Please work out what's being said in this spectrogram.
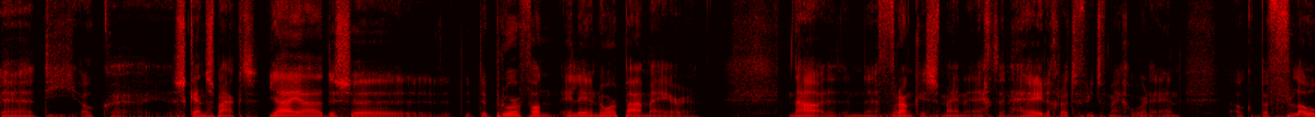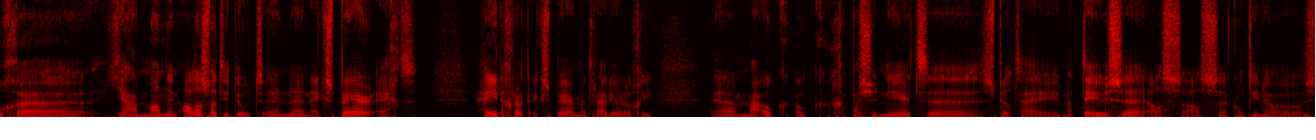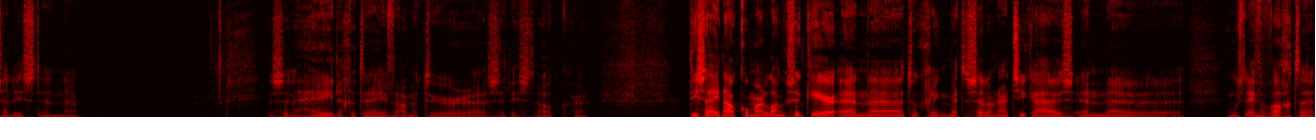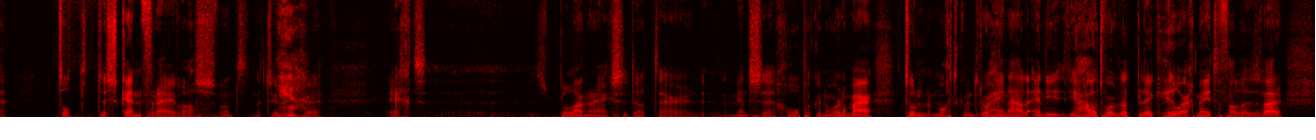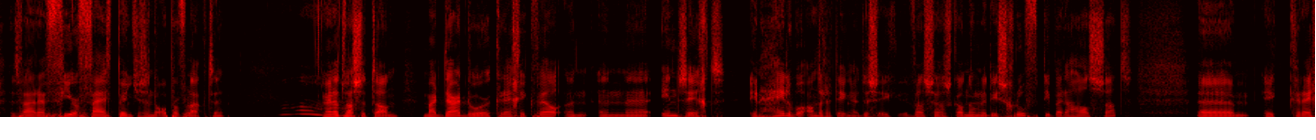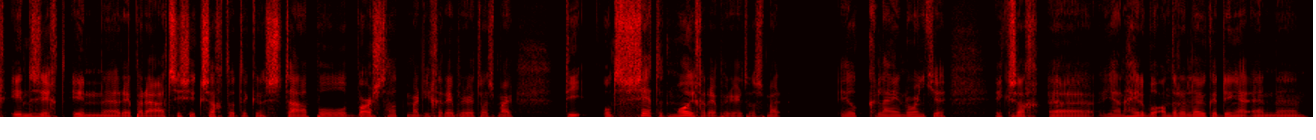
eh, die ook eh, scans maakt? Ja, ja, dus eh, de, broer van Eleonore Pameijer. Nou, Frank is mijn echt een hele grote vriend van mij geworden. En ook bevlogen ja, man in alles wat hij doet. En een expert, echt hele grote expert met radiologie. Maar ook, ook gepassioneerd speelt hij Matthäus als, als continuo cellist. En dus een hele gedreven amateur eh, ook. eh. Die zei, nou kom maar langs een keer. En eh, toen ging ik met de cello naar het ziekenhuis. En ik moest even wachten tot de scan vrij was. Want natuurlijk Ja. echt het belangrijkste dat daar mensen geholpen kunnen worden. Maar toen mocht ik hem er doorheen halen. En die, die houtworm, dat bleek heel erg mee te vallen. Het waren, het waren vier of vijf puntjes aan de oppervlakte. En dat Oh. was het dan. Maar daardoor kreeg ik wel een, een eh, inzicht in een heleboel andere dingen. Dus ik was, zoals ik al noemde, die schroef die bij de hals zat. Ehm, ik kreeg inzicht in eh, reparaties. Ik zag dat ik een stapel barst had, maar die gerepareerd was. Maar die ontzettend mooi gerepareerd was. Maar heel klein rondje. Ik zag eh, ja, een heleboel andere leuke dingen. En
